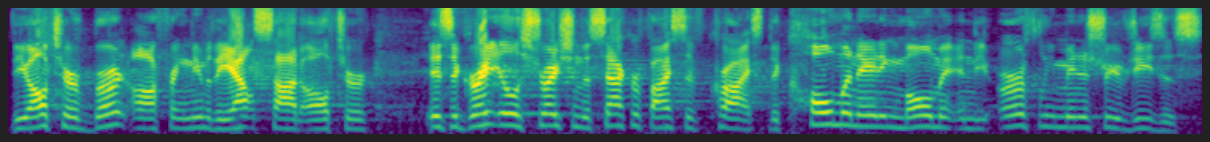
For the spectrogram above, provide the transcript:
The altar of burnt offering, remember the outside altar, is a great illustration of the sacrifice of Christ, the culminating moment in the earthly ministry of Jesus.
